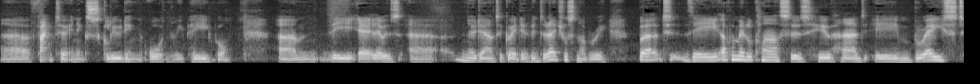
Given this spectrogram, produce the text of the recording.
uh, factor in excluding ordinary people. Um, the, uh, there was uh, no doubt a great deal of intellectual snobbery, but the upper middle classes who had embraced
